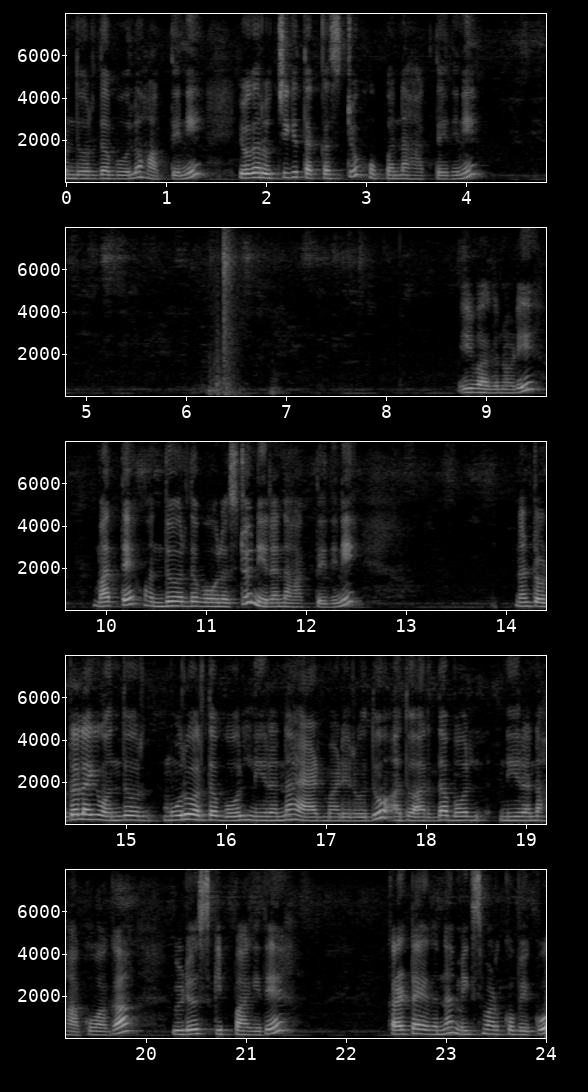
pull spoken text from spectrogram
ಒಂದು ಅರ್ಧ ಬೌಲು ಹಾಕ್ತೀನಿ. ಇವಾಗ ರುಚಿಗೆ ತಕ್ಕಷ್ಟು ಉಪ್ಪನ್ನು ಹಾಕ್ತಾಯಿದ್ದೀನಿ ಇವಾಗ ನೋಡಿ, ಮತ್ತೆ ಒಂದು ಅರ್ಧ ಬೌಲಷ್ಟು ನೀರನ್ನು ಹಾಕ್ತಾಯಿದ್ದೀನಿ ನಾನು ಟೋಟಲಾಗಿ ಒಂದು ಮೂರು ಅರ್ಧ ಬೌಲ್ ನೀರನ್ನು ಆ್ಯಡ್ ಮಾಡಿರೋದು. ಅದು ಅರ್ಧ ಬೌಲ್ ನೀರನ್ನು ಹಾಕುವಾಗ ವಿಡಿಯೋ ಸ್ಕಿಪ್ ಆಗಿದೆ. ಕರೆಕ್ಟಾಗಿ ಅದನ್ನು ಮಿಕ್ಸ್ ಮಾಡ್ಕೋಬೇಕು.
